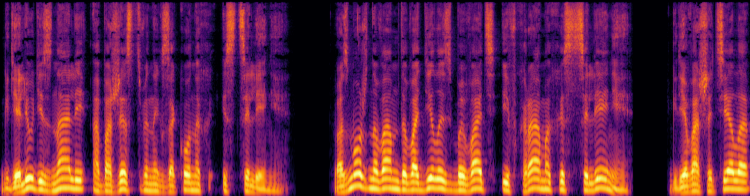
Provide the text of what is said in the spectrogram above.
где люди знали о божественных законах исцеления. Возможно, вам доводилось бывать и в храмах исцеления, где ваше тело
